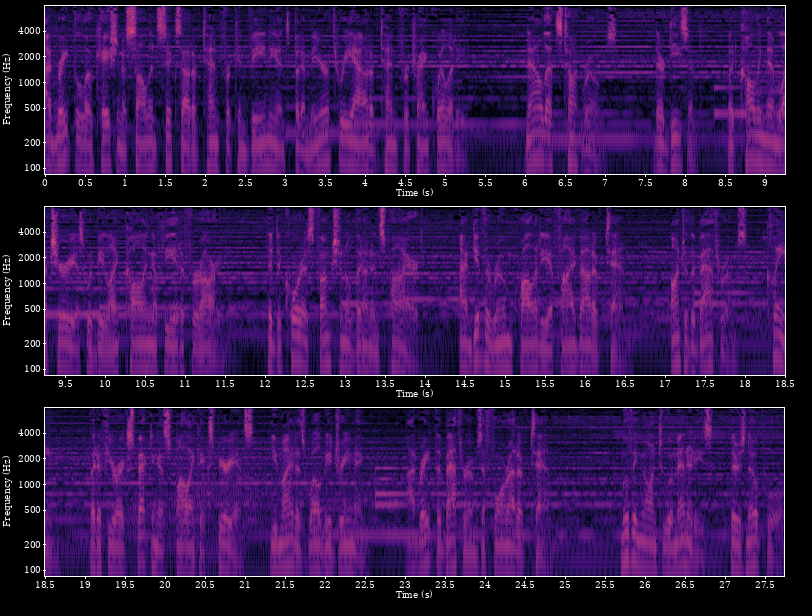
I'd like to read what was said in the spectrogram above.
I'd rate the location a solid 6 out of 10 for convenience but a mere 3 out of 10 for tranquility. Now let's talk rooms. They're decent, but calling them luxurious would be like calling a Fiat a Ferrari. The decor is functional but uninspired. I'd give the room quality a 5 out of 10. Onto the bathrooms, clean, but if you're expecting a spa-like experience, you might as well be dreaming. I'd rate the bathrooms a 4 out of 10. Moving on to amenities, there's no pool.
